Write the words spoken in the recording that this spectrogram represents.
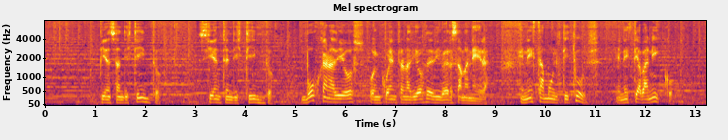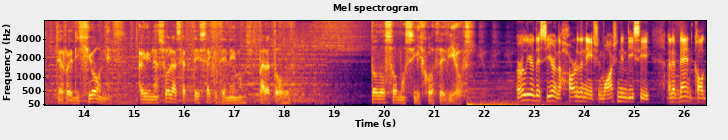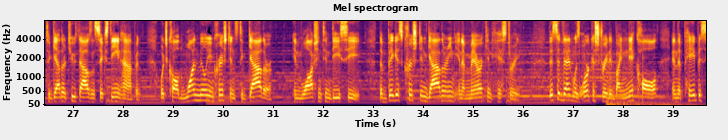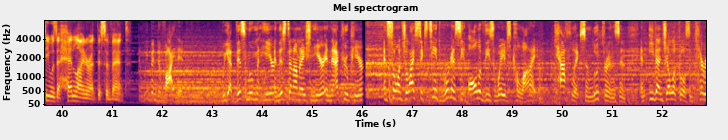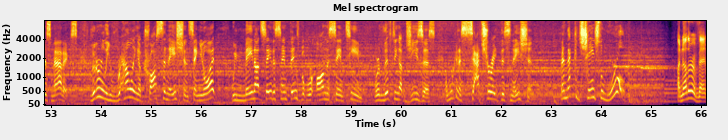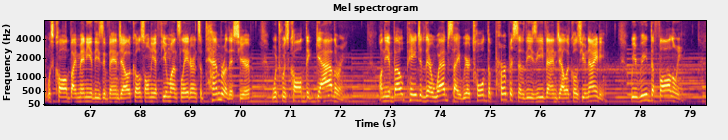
piensan distinto sienten distinto, buscan a Dios o encuentran a Dios de diversa manera. En esta multitud, en este abanico de religiones, hay una sola certeza que tenemos para todos. Todos somos hijos de Dios. Earlier this year, in the heart of the nation, Washington, D.C., an event called Together 2016 happened, which called 1 million Christians to gather in Washington, D.C., the biggest Christian gathering in American history. This event was orchestrated by Nick Hall, and the papacy was a headliner at this event. And we've been divided. We got this movement here, and this denomination here, and that group here. And so on July 16th, we're going to see all of these waves collide. Catholics and Lutherans and, and evangelicals and charismatics literally rallying across the nation saying, you know what? We may not say the same things, but we're on the same team. We're lifting up Jesus, and we're going to saturate this nation. Man, that could change the world. Another event was called by many of these evangelicals only a few months later in September of this year, which was called The Gathering. On the About page of their website, we are told the purpose of these evangelicals uniting. We read the following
